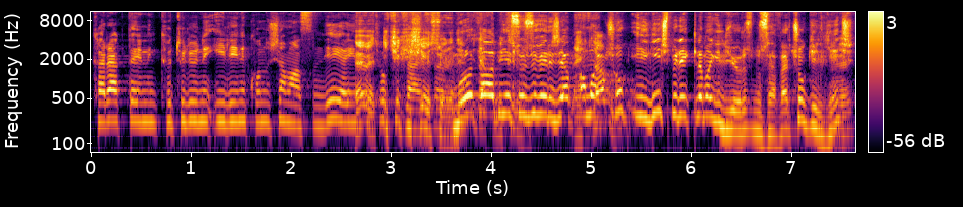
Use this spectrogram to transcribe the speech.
karakterinin kötülüğünü, iyiliğini konuşamazsın diye yayında Evet, çok iki güzel kişiye söyledi. söyledi. Murat Bir dakika, abiye bitirin. sözü vereceğim ama Reklam mı? çok ilginç bir reklama gidiyoruz bu sefer. Çok ilginç.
